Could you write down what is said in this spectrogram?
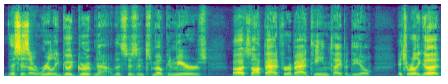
this is a really good group now. This isn't smoke and mirrors. Oh, it's not bad for a bad team type of deal. It's really good.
